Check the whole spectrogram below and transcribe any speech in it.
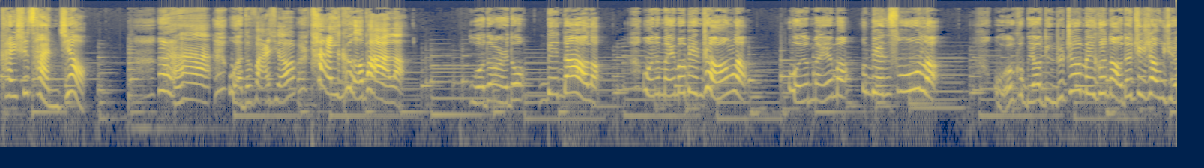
开始惨叫：“啊，我的发型太可怕了！”我的耳朵变大了，我的眉毛变长了，我的眉毛变粗了，我可不要顶着这么一颗脑袋去上学，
